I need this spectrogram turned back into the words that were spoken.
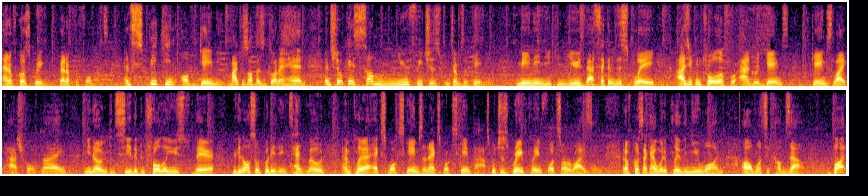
and of course, great, better performance. And speaking of gaming, Microsoft has gone ahead and showcased some new features in terms of gaming, meaning you can use that second display as your controller for Android games, games like Asphalt 9, you know, you can see the controller used there. We can also put it in tent mode and play our Xbox games on Xbox Game Pass, which is great playing Forza Horizon. And of course, I can't wait to play the new one uh, once it comes out. But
